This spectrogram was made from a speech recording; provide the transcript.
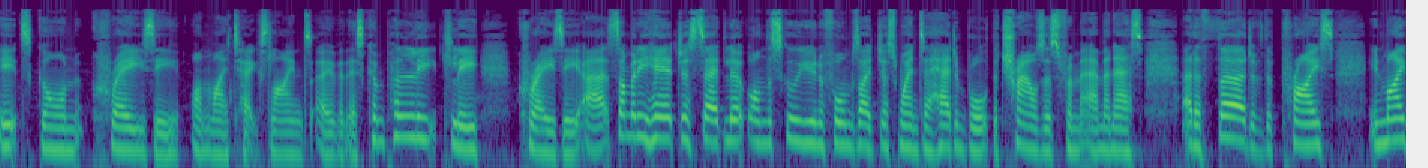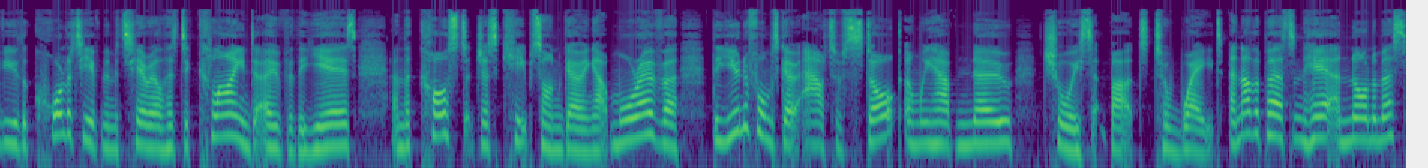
It's gone crazy on my text lines over this. Completely crazy. Uh, somebody here just said, look, on the school uniforms, I just went ahead and bought the trousers from M&S at a third of the price. In my view, the quality of the material has declined over the years and the cost just keeps on going up. Moreover, the uniforms go out of stock and we have no choice but to wait. Another person here, anonymous,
